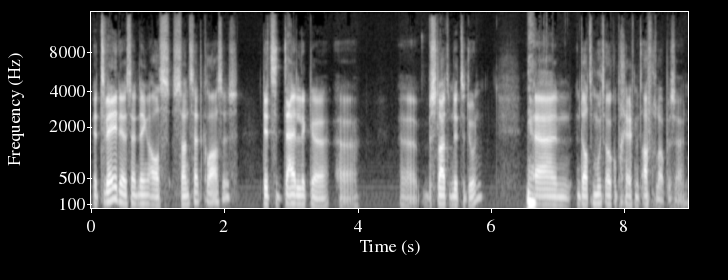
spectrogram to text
Het tweede zijn dingen als sunset clauses. Dit is een tijdelijke uh, besluit om dit te doen. Ja. En dat moet ook op een gegeven moment afgelopen zijn.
